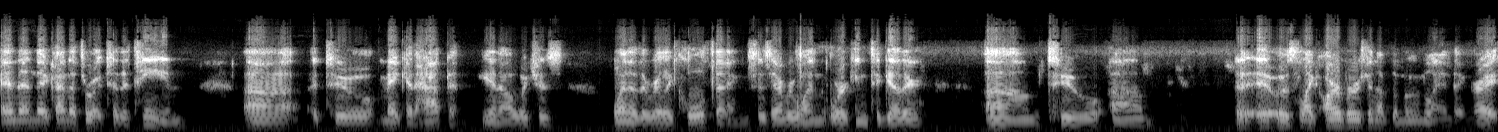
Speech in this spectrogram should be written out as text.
and then they kind of threw it to the team uh, to make it happen, you know, which is one of the really cool things is everyone working together um, to um, it was like our version of the moon landing, right?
